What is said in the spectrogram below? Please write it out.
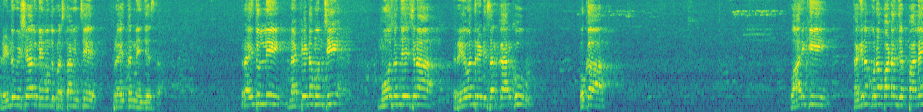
రెండు విషయాలు మీ ముందు ప్రస్తావించే ప్రయత్నం నేను చేస్తా. రైతుల్ని నట్టేటం ఉంచి మోసం చేసిన రేవంత్ రెడ్డి సర్కార్కు ఒక వారికి తగిన గుణపాఠం చెప్పాలి.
